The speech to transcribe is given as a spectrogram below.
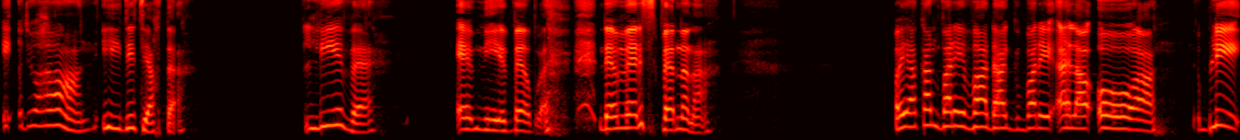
Du har han i ditt hjerte. Livet er mye bedre. Det er mer spennende. Og jeg kan bare hver dag bare, eller å bli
